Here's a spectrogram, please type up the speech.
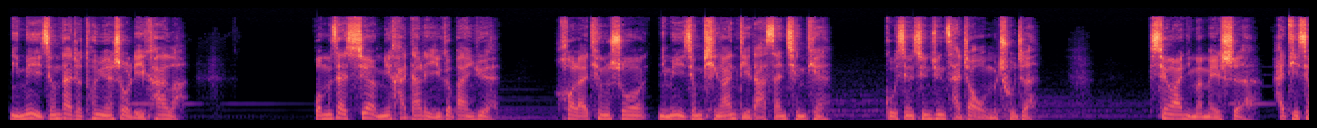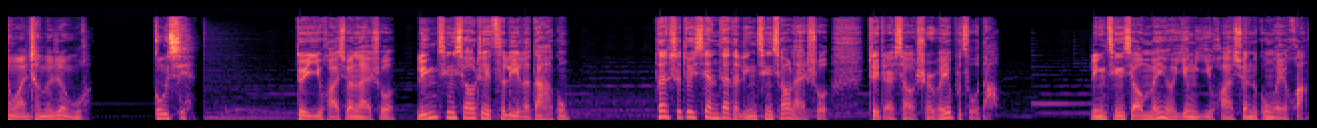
你们已经带着吞元兽离开了。我们在希尔米海待了一个半月。后来听说你们已经平安抵达三清天，古星星君才召我们出阵。幸而你们没事，还提前完成了任务，恭喜！对易华轩来说，林青霄这次立了大功，但是对现在的林青霄来说，这点小事微不足道。林青霄没有应易华轩的恭维话，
